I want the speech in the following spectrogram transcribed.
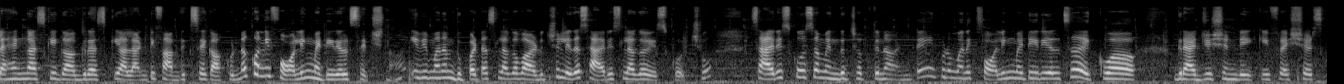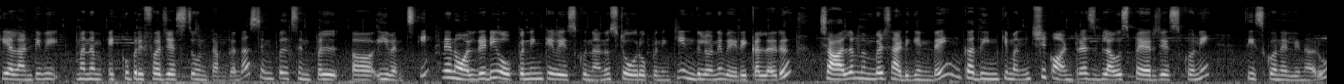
లెహెంగాస్కి గాగ్రాస్కి అలాంటి ఫ్యాబ్రిక్సే కాకుండా కొన్ని ఫాలింగ్ మెటీరియల్స్ తెచ్చిన. ఇవి మనం దుపటాస్ లాగా వాడచ్చు లేదా శారీస్ లాగా వేసుకోవచ్చు. శారీస్ కోసం ఎందుకు చెప్తున్నా అంటే ఇప్పుడు మనకి ఫాలింగ్ మెటీరియల్స్ ఎక్కువ గ్రాడ్యుయేషన్ డేకి ఫ్రెషర్స్కి అలాంటివి మనం ఎక్కువ ప్రిఫర్ చేస్తూ ఉంటాం కదా. సింపుల్ సింపుల్ ఈవెంట్స్కి. నేను ఆల్రెడీ ఓపెనింగ్కి వేసుకున్నాను స్టోర్ ఓపెనింగ్కి. ఇందులోనే వేరే కలర్. చాలా మెంబర్స్ అడిగిండే ఇంకా దీనికి మంచి కాంట్రాస్ట్ బ్లౌజ్ పేర్ చేసుకొని తీసుకొని వెళ్ళినారు.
